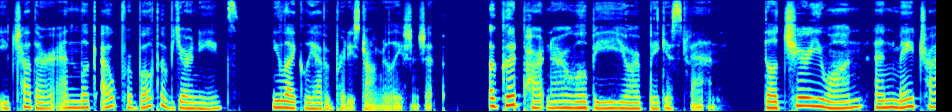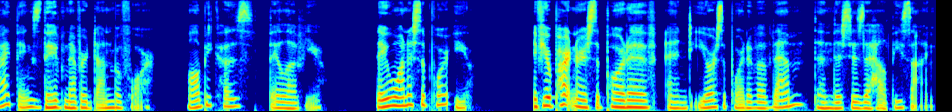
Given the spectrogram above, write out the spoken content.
each other and look out for both of your needs, you likely have a pretty strong relationship. A good partner will be your biggest fan. They'll cheer you on and may try things they've never done before, all because they love you. They wanna support you. If your partner is supportive and you're supportive of them, then this is a healthy sign.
